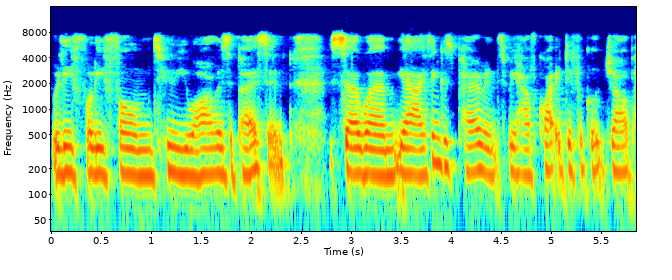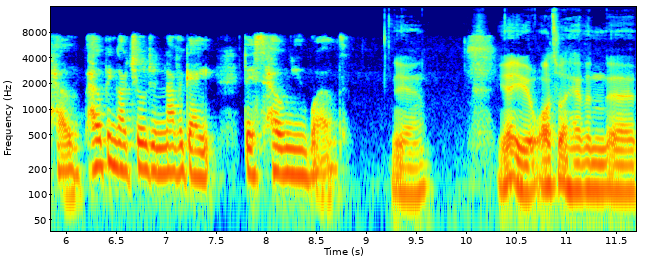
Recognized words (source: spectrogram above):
really fully formed who you are as a person. So um, yeah i think as parents we have quite a difficult job help, helping our children navigate this whole new world. Yeah Yeah, you also have an, uh,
